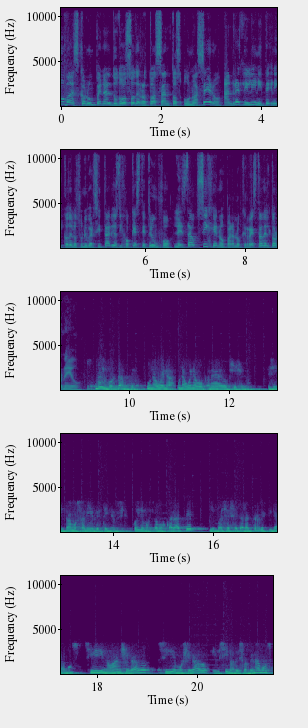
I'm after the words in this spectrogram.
Pumas con un penal dudoso derrotó a Santos 1 a 0. Andrés Lilini, técnico de los universitarios, dijo que este triunfo les da oxígeno para lo que resta del torneo. Muy importante, una buena, una buena bocanada de oxígeno. Necesitamos salir de esta inercia. Hoy demostramos carácter y en base a ese carácter respiramos. Sí nos han llegado, sí hemos llegado, eh, sí nos desordenamos,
